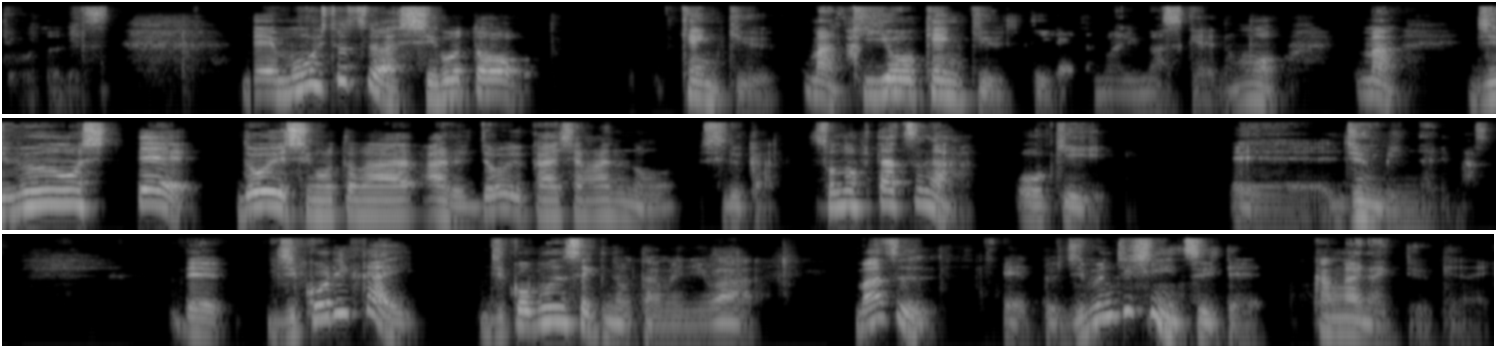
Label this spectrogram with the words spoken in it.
てことです。で、もう一つは仕事研究、まあ企業研究って言い方もありますけれども、まあ自分を知ってどういう仕事がある、どういう会社があるのを知るか、その二つが大きい、えー、準備になります。で、自己理解、自己分析のためには、まず、えっ、ー、と、自分自身について考えないといけない。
